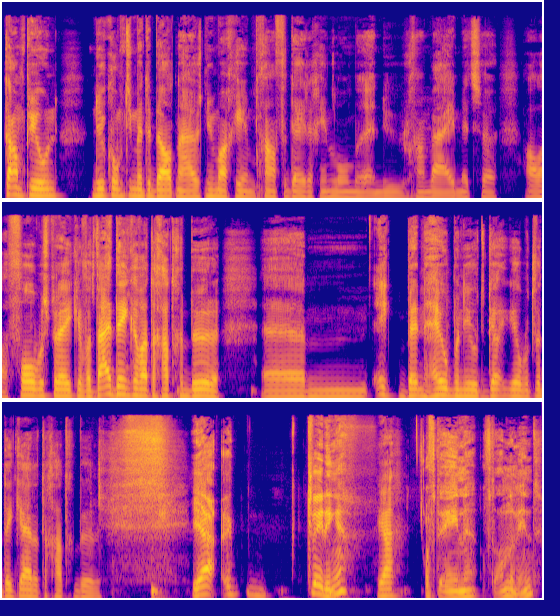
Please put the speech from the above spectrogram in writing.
kampioen. Nu komt hij met de belt naar huis. Nu mag hij hem gaan verdedigen in Londen. En nu gaan wij met z'n allen vol bespreken wat wij denken wat er gaat gebeuren. Um, ik ben heel benieuwd. Gilbert, wat denk jij dat er gaat gebeuren? Ja, twee dingen. Ja. Of de ene of de andere wint.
